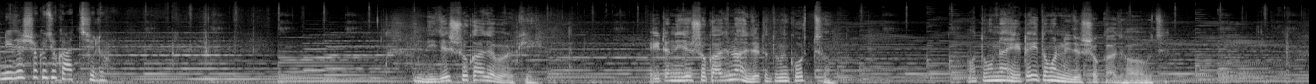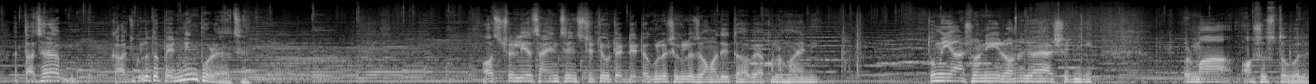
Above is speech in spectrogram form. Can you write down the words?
নিজস্ব কিছু কাজ ছিল। নিজস্ব কাজ আবার কি? এইটা নিজস্ব কাজ নয় যেটা তুমি করছ। আমার তো মনে হয় এটাই তোমার নিজস্ব কাজ হওয়া উচিত। আর তাছাড়া কাজগুলো তো পেন্ডিং পড়ে আছে। অস্ট্রেলিয়া সায়েন্স ইনস্টিটিউটের ডেটাগুলো সেগুলো জমা দিতে হবে এখনও হয়নি। তুমি আসনি রণজয় আসেনি ওর মা অসুস্থ বলে।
